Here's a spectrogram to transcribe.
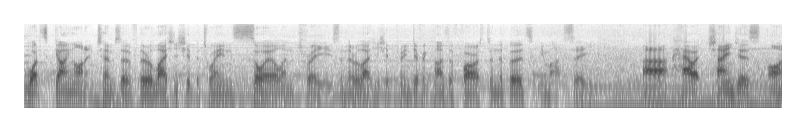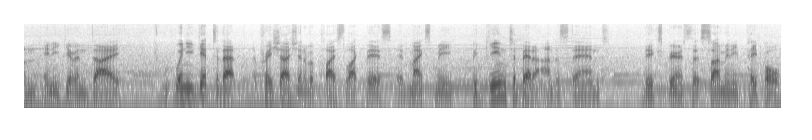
what's going on in terms of the relationship between soil and trees and the relationship between different kinds of forest and the birds that you might see, uh, how it changes on any given day. When you get to that appreciation of a place like this, it makes me begin to better understand the experience that so many people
